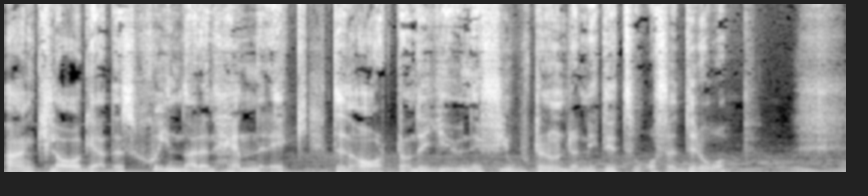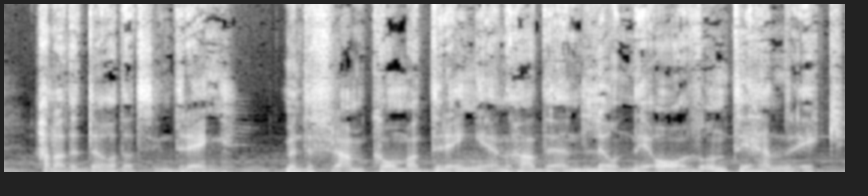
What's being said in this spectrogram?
anklagades skinnaren Henrik den 18 juni 1492 för dråp. Han hade dödat sin dräng men det framkom att drängen hade en lönnig avund till Henrik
